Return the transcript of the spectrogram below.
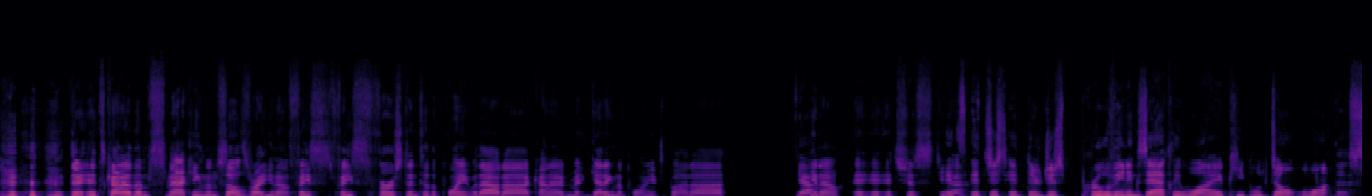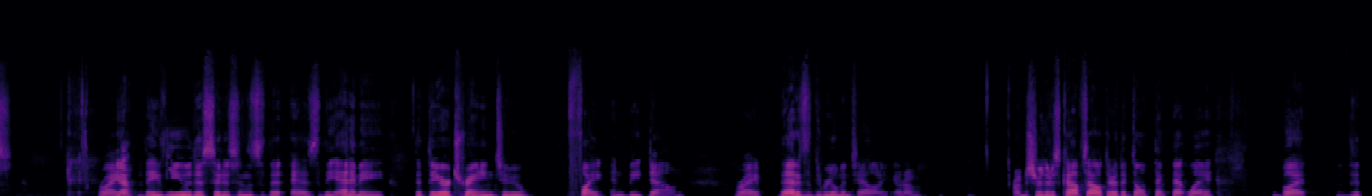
it's kind of them smacking themselves right, you know, face face first into the point without uh kind of getting the point, but uh Yeah, you know, it, it- it's just yeah. it's it's just it, they're just proving exactly why people don't want this. Right? Yeah. They view the citizens that as the enemy that they are training to fight and beat down. Right? That is the real mentality. And I'm I'm sure there's cops out there that don't think that way, but the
